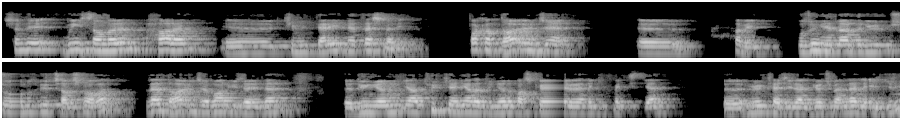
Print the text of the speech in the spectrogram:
Şimdi bu insanların halen e, kimlikleri netleşmedi. Fakat daha önce e, tabii uzun yıllardır yürütmüş olduğumuz bir çalışma var ve daha önce Van üzerinden e, dünyanın ya Türkiye'nin ya da dünyanın başka yerlerine gitmek isteyen e, mülteciler, göçmenlerle ilgili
